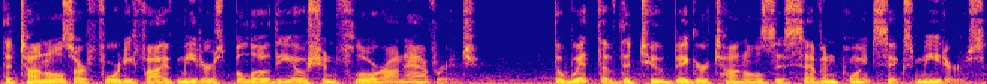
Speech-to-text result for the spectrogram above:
The tunnels are 45 meters below the ocean floor on average. The width of the two bigger tunnels is 7.6 meters.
